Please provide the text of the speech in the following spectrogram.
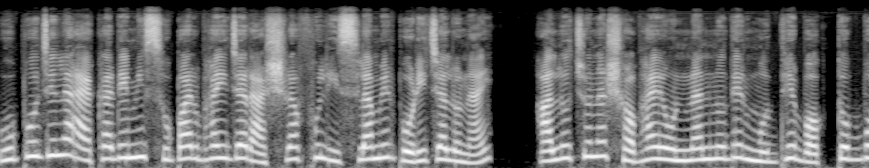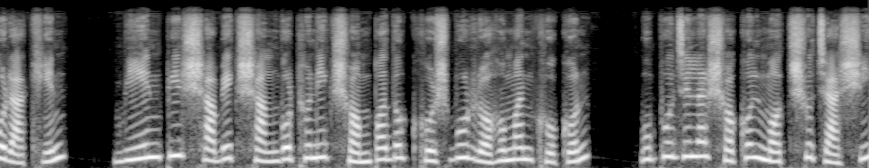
উপজেলা একাডেমি সুপারভাইজার আশরাফুল ইসলামের পরিচালনায় আলোচনা সভায় অন্যান্যদের মধ্যে বক্তব্য রাখেন বিএনপির সাবেক সাংগঠনিক সম্পাদক খসবুর রহমান খোকন, উপজেলা সকল মৎস্য চাষী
